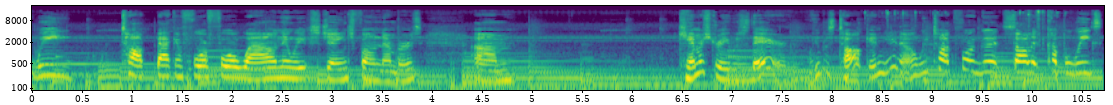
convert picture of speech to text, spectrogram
we talked back and forth for a while, and then we exchanged phone numbers. Um, chemistry was there. We was talking, you know. We talked for a good solid couple weeks,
